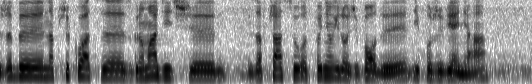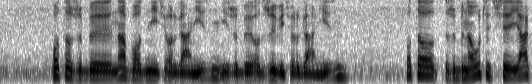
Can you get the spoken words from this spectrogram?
żeby na przykład e, zgromadzić e, zawczasu odpowiednią ilość wody i pożywienia, po to, żeby nawodnić organizm i żeby odżywić organizm, po to, żeby nauczyć się, jak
